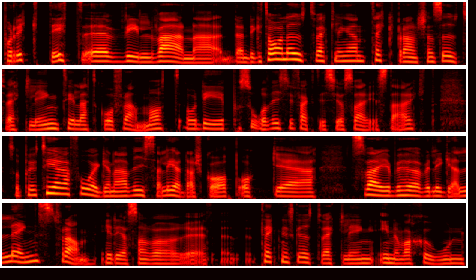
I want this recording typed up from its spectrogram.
på riktigt eh, vill värna den digitala utvecklingen, techbranschens utveckling till att gå framåt och det är på så vis vi faktiskt gör Sverige starkt. Så prioritera frågorna, visa ledarskap och eh, Sverige behöver ligga längst fram i det som rör eh, teknisk utveckling, innovation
